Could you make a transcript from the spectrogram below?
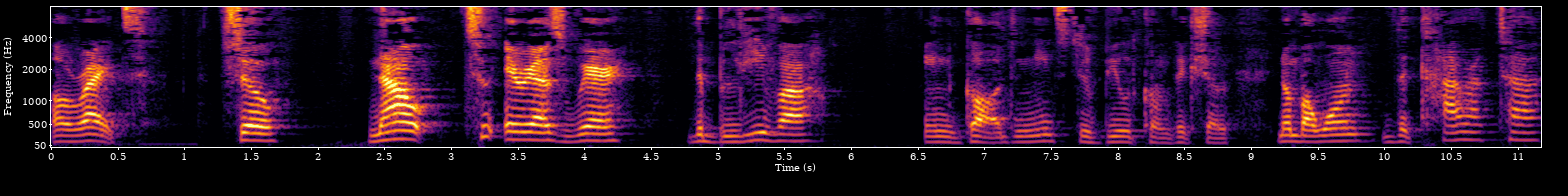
Alright. So now two areas where the believer in God needs to build conviction. Number one, the character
